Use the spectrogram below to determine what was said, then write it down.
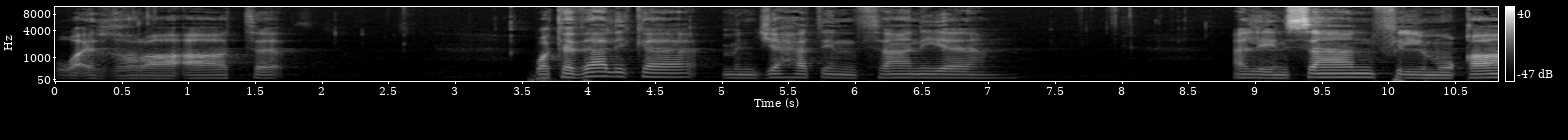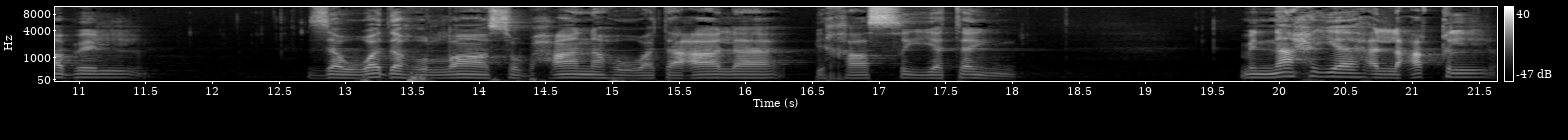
وإغراءات. وكذلك من جهة ثانية الإنسان في المقابل زوده الله سبحانه وتعالى بخاصيتين. من ناحية العقل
